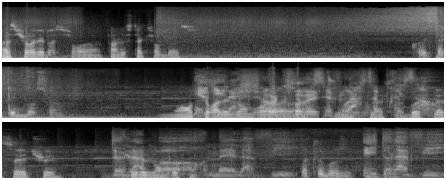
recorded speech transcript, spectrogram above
Assurez les boss sur. euh, Enfin, le stack sur le boss. Ouais, stacké de boss là. On tuera les ombres. chance euh, crever. là. Boss placé et tué. De la les ombres mort naît la vie. Stack le boss. Et de la vie,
